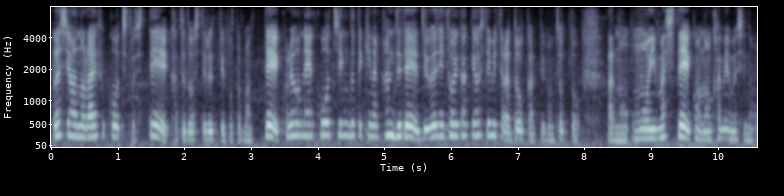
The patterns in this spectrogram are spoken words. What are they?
私はあのライフコーチとして活動してるっていうこともあって、これをね、コーチング的な感じで自分に問いかけをしてみたらどうかっていうのをちょっと、あの、思いまして、このカメムシの教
